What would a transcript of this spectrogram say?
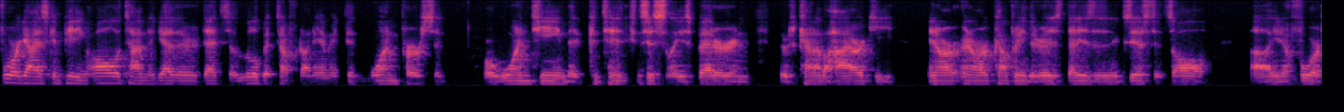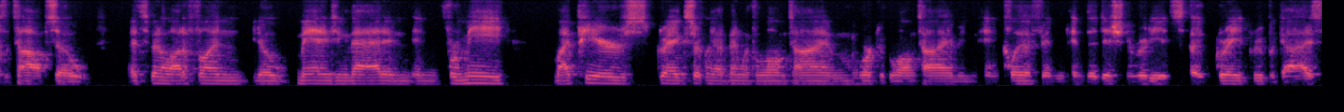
four guys competing all the time together, that's a little bit tougher dynamic than one person or one team that consistently is better. And there's kind of a hierarchy in our in our company there is that is exist. It's all uh, you know four at the top. So it's been a lot of fun, you know, managing that. And and for me, my peers, Greg certainly I've been with a long time, worked with a long time, and, and Cliff and, and the addition of Rudy, it's a great group of guys,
